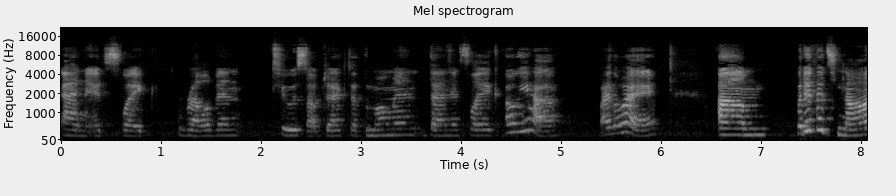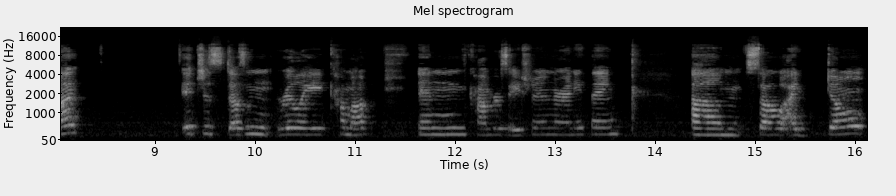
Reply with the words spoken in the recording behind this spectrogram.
and it's like relevant to a subject at the moment, then it's like, oh yeah, by the way. Um, but if it's not, it just doesn't really come up in conversation or anything. Um, so I don't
